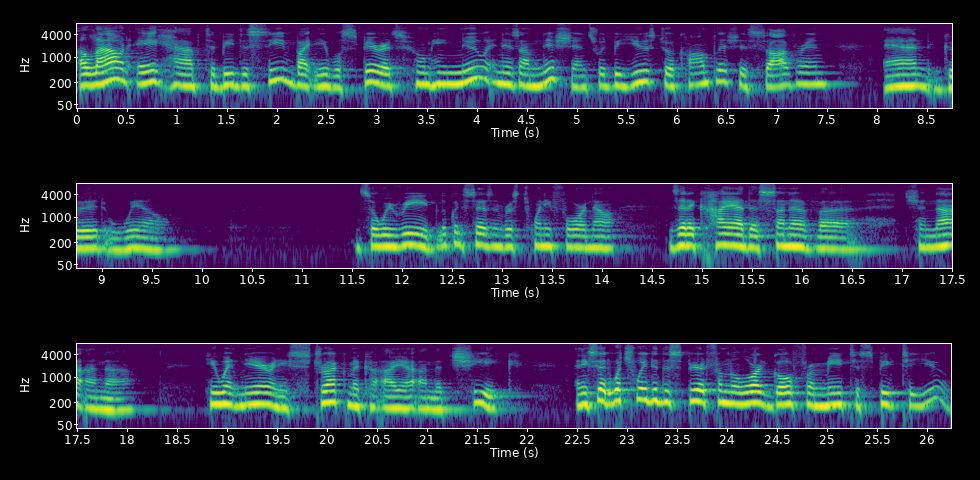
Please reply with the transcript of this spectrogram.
allowed Ahab to be deceived by evil spirits, whom he knew in his omniscience would be used to accomplish his sovereign and goodwill. And so we read, look what it says in verse 24. Now, Zedekiah, the son of uh, Chenaanah, he went near and he struck Micaiah on the cheek. And he said, Which way did the Spirit from the Lord go from me to speak to you?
